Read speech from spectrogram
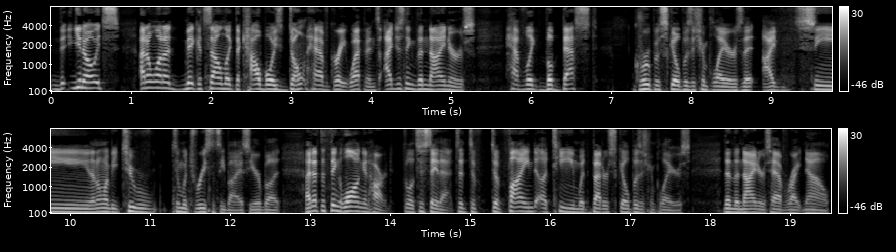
you know, it's. I don't want to make it sound like the Cowboys don't have great weapons. I just think the Niners have like the best group of skill position players that I've seen. I don't want to be too too much recency bias here, but I'd have to think long and hard. Let's just say that to to, to find a team with better skill position players than the Niners have right now.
